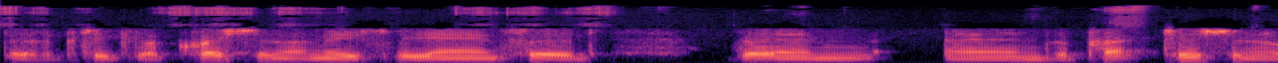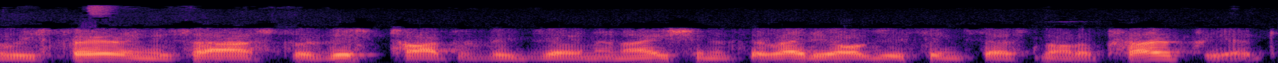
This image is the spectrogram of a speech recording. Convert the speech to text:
there's a particular question that needs to be answered, then and the practitioner referring is asked for this type of examination. If the radiologist thinks that's not appropriate,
